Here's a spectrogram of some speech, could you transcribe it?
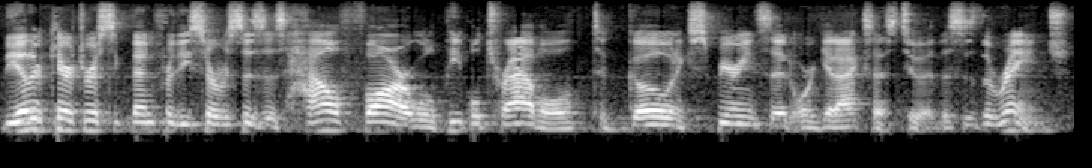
The other characteristic then for these services is how far will people travel to go and experience it or get access to it. This is the range.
